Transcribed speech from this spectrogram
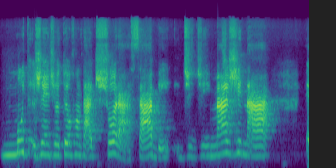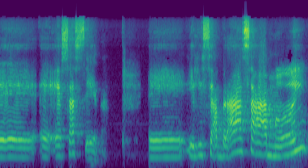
muita. Gente, eu tenho vontade de chorar, sabe? De, de imaginar é, é, essa cena. É, ele se abraça à mãe,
